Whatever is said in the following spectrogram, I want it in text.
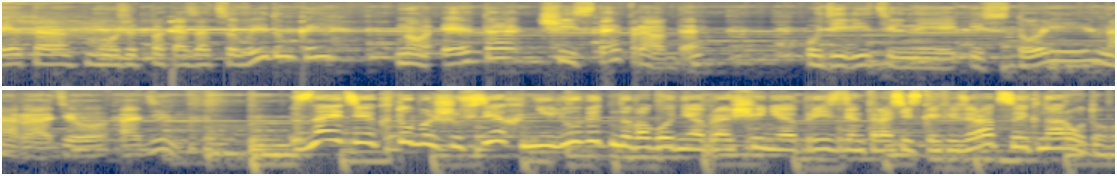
Это может показаться выдумкой, но это чистая правда. Удивительные истории на радио 1. Знаете, кто больше всех не любит новогоднее обращение президента Российской Федерации к народу?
